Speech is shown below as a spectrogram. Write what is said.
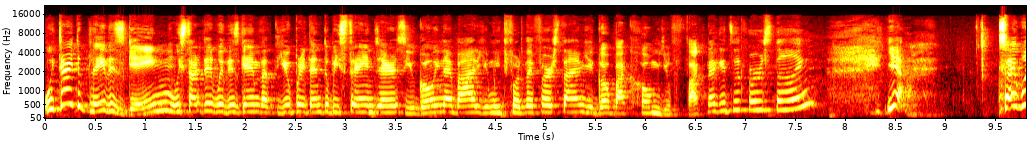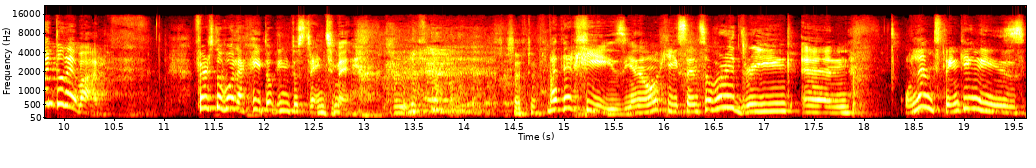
We tried to play this game. We started with this game that you pretend to be strangers, you go in a bar, you meet for the first time, you go back home, you fuck like it's the first time. Yeah. So I went to the bar. First of all, I hate talking to strange men. but there he is, you know, he sends over a drink, and all I'm thinking is,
